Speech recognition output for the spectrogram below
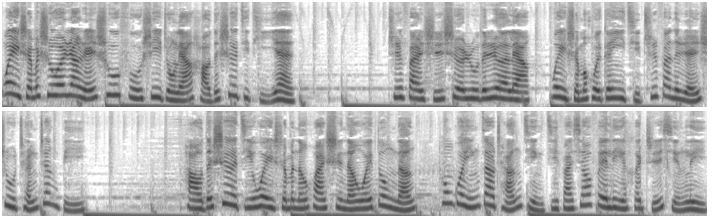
为什么说让人舒服是一种良好的设计体验？吃饭时摄入的热量为什么会跟一起吃饭的人数成正比？好的设计为什么能化势能为动能，通过营造场景激发消费力和执行力？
